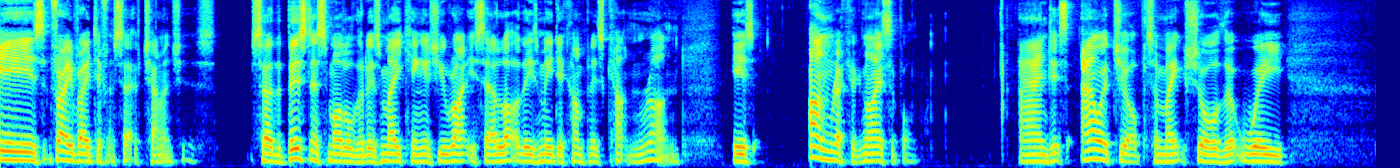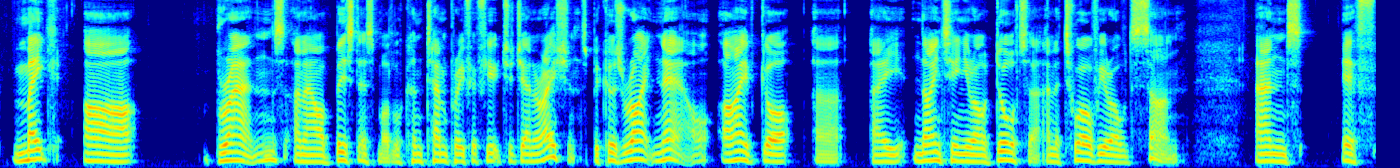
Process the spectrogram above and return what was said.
is very, very different set of challenges. So the business model that is making, as you rightly say, a lot of these media companies cut and run is unrecognizable. And it's our job to make sure that we make our brands and our business model contemporary for future generations. Because right now, I've got uh, a 19 year old daughter and a 12 year old son. And if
